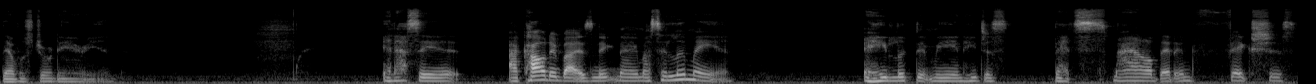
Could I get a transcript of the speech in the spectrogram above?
there was Jordarian. And I said, I called him by his nickname. I said, little man. And he looked at me and he just, that smile, that infectious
